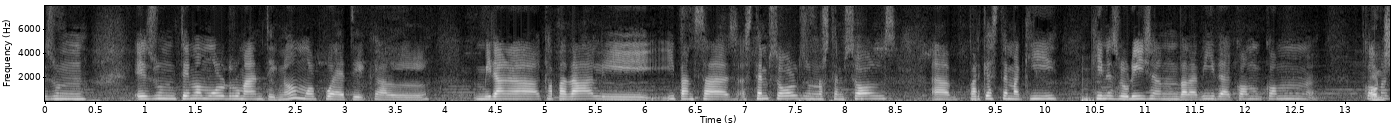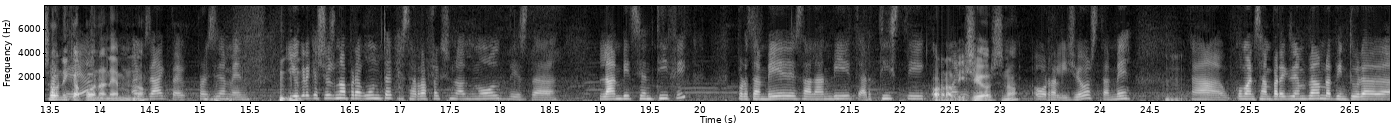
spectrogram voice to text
és un, és un tema molt romàntic, no? molt poètic, el mirar cap a dalt i, i pensar estem sols o no estem sols, eh, per què estem aquí, quin és l'origen de la vida, com, com, com On són i cap on anem, no? Exacte, precisament. Jo crec que això és una pregunta que s'ha reflexionat molt des de l'àmbit científic, però també des de l'àmbit artístic. O religiós, no? O religiós, també. Mm. Uh, començant, per exemple, amb la pintura de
